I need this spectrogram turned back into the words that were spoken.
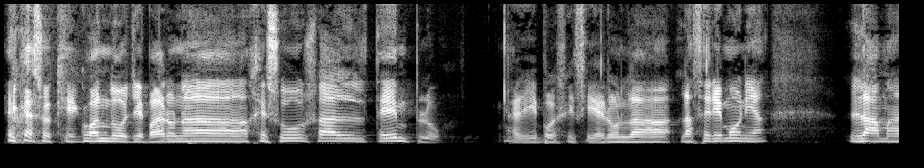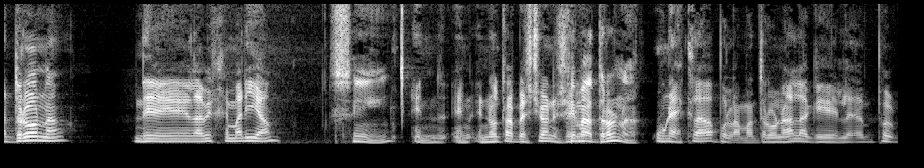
El caso es que cuando llevaron a Jesús al templo, allí pues hicieron la, la ceremonia, la matrona de la Virgen María, Sí. en, en- en otras versiones, ¿Qué matrona? una esclava, por la matrona, la que la- por,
